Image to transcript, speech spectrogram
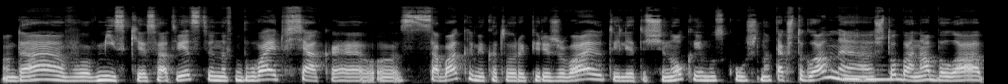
да, в, в миске. Соответственно, бывает всякое э, с собаками, которые переживают, или это щенок, и ему скучно. Так что главное, mm-hmm. чтобы она была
